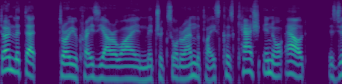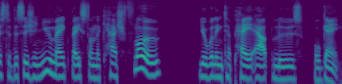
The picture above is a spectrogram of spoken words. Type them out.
Don't let that throw your crazy ROI and metrics all around the place because cash in or out is just a decision you make based on the cash flow you're willing to pay out, lose, or gain.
